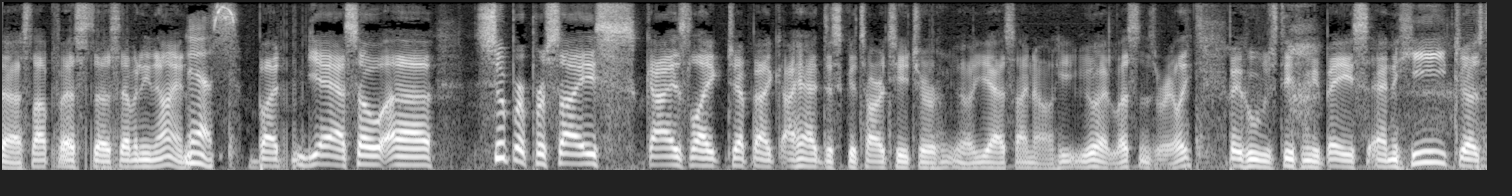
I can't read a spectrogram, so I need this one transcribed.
uh, Slopfest uh, '79. Yes. But yeah, so uh, super precise guys like Jeff. Beck. I had this guitar teacher. Uh, yes, I know he you had lessons really, but who was teaching me bass, and he just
